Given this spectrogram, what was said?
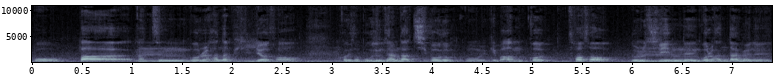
뭐바 같은 거를 하나 빌려서 음. 거기서 모든 사람 다 집어넣고 이렇게 마음껏 서서 놀수 음. 있는 걸 한다면은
